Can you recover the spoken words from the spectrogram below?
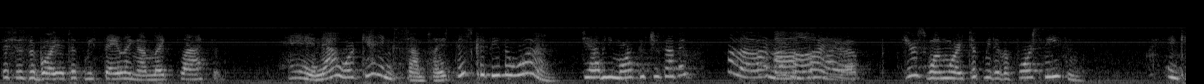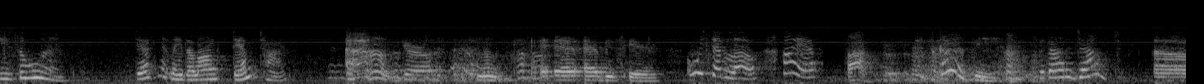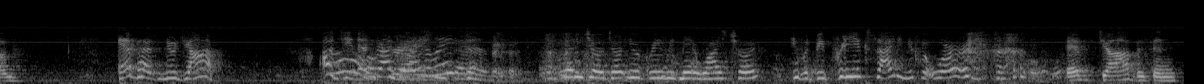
This is the boy who took me sailing on Lake Placid. Hey, now we're getting someplace. This could be the one. Do you have any more pictures of him? Hello. Hi, Mom. Hi, Here's one where he took me to the Four Seasons. I think he's the one. Definitely the long stem type. Girl. Eb is here. Oh, we said hello. Hiya. Hi. It's gotta be, without a doubt. Um, Eb has a new job. Oh, gee, that's congratulations. Betty Jo, don't you agree we've made a wise choice? It would be pretty exciting if it were. Eb's job is in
